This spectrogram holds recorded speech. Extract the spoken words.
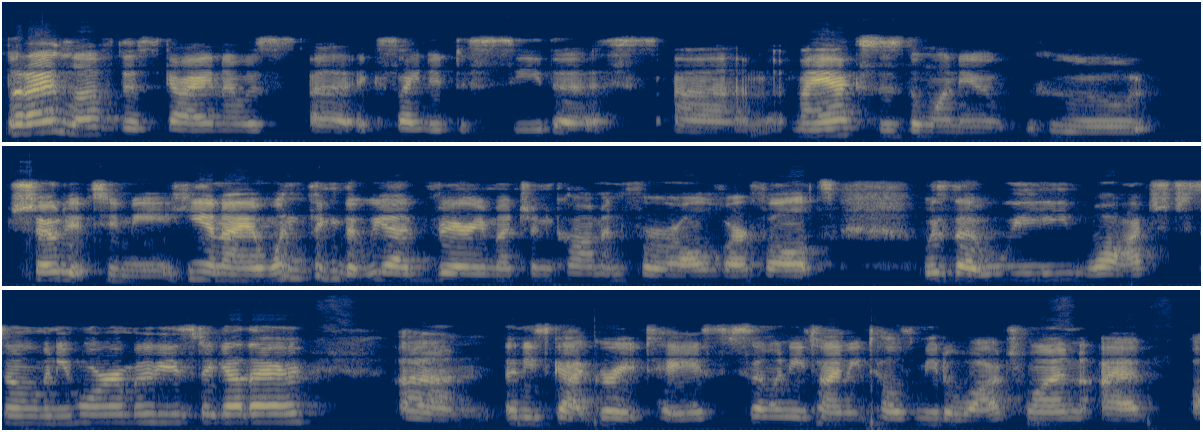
But I love this guy, and I was uh, excited to see this. Um, my ex is the one who who showed it to me. He and I, one thing that we had very much in common for all of our faults was that we watched so many horror movies together. Um, and he's got great taste. So anytime he tells me to watch one, I a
